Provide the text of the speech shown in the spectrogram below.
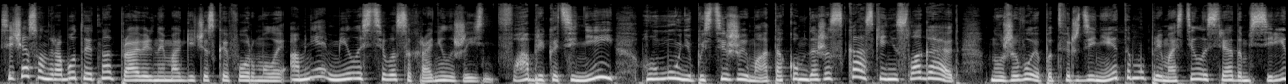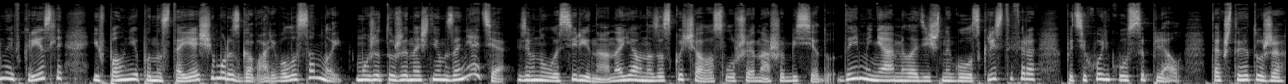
Сейчас он работает над правильной магической формулой, а мне милостиво сохранил жизнь. Фабрика теней? Уму непостижимо, о таком даже сказки не слагают. Но живое подтверждение этому примостилось рядом с Сириной в кресле и вполне по-настоящему разговаривала со мной. «Может, уже начнем занятия?» – зевнула Сирина. Она явно заскучала, слушая нашу беседу. Да и меня мелодичный голос Кристофера потихоньку усыплял, так что я тоже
